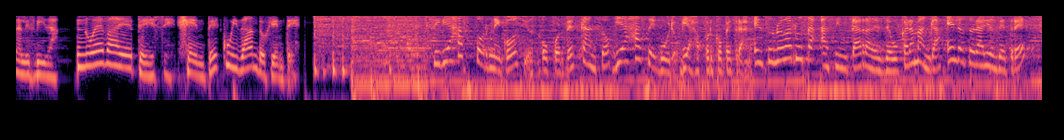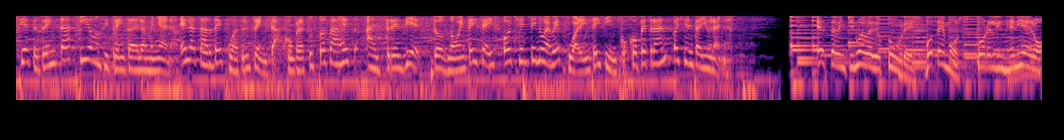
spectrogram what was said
regálales vida. Nueva EPS. Gente cuidando gente. Si viajas por negocios o por descanso, viaja seguro. Viaja por Copetran. En su nueva ruta a Cintarra desde Bucaramanga, en los horarios de 3, 7.30 y 11.30 de la mañana. En la tarde, 4.30. Compra tus pasajes al 310-296-8945. Copetran, 81 años. Este 29 de octubre, votemos por el ingeniero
